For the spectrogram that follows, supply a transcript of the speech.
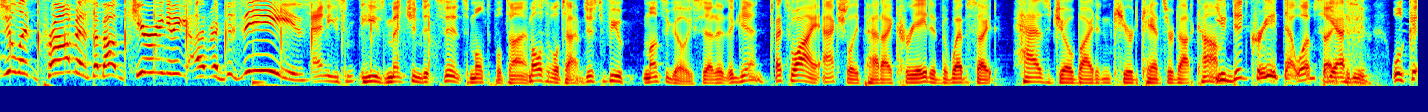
fraudulent promise about curing a, a disease. And he's he's mentioned it since multiple times. Multiple times. Just a few months ago, he said it again. That's why, actually, Pat, I created the website hasjoebidencuredcancer.com. You did create that website, Yes. didn't you? Well, c-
